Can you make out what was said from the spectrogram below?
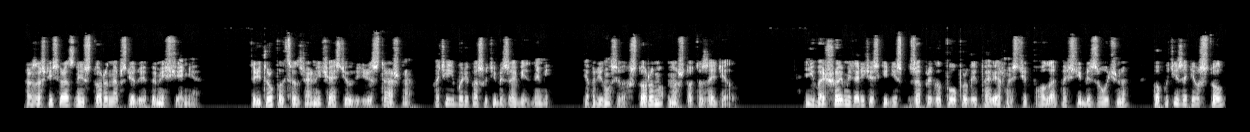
разошлись в разные стороны, обследуя помещение. Три трупа в центральной части выглядели страшно, хотя и были по сути безобидными. Я продвинулся в их сторону, но что-то задел. Небольшой металлический диск запрыгал по упругой поверхности пола почти беззвучно, по пути задев стол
